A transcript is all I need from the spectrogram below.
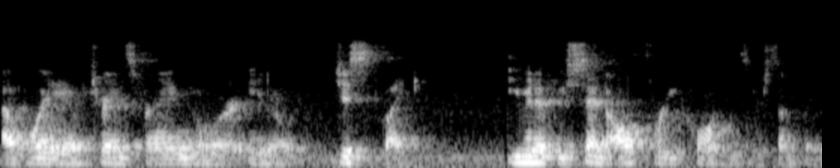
of way of transferring or, you know, just like even if we send all three coins or something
